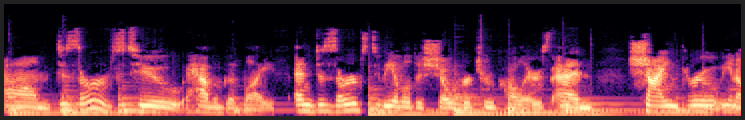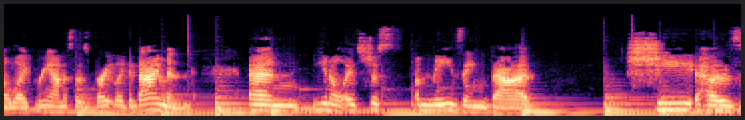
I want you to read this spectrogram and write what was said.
um, deserves to have a good life and deserves to be able to show her true colors and shine through, you know, like Rihanna says, bright like a diamond. And, you know, it's just amazing that she has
